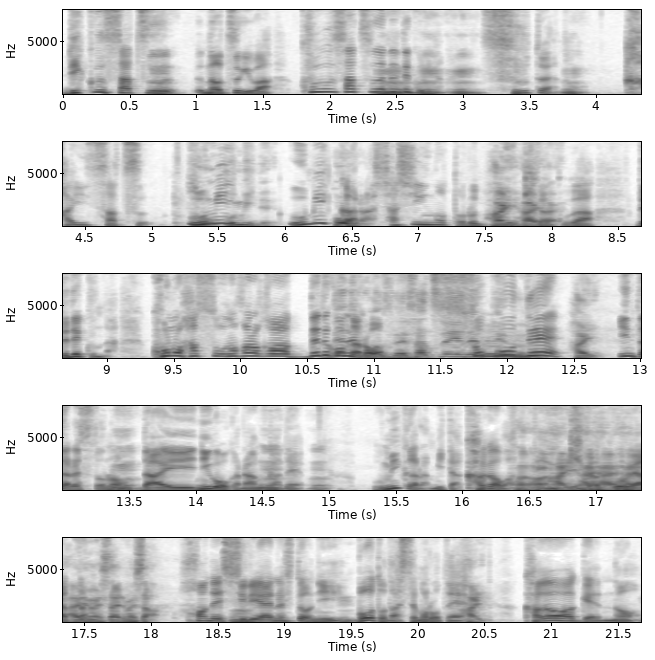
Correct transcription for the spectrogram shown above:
陸撮の次は空撮が出てくるやん。するとやな。海撮海海から写真を撮るっていう企画が出てくるんだ、この発想なかなか出てこんだろ？ねそこで、はい。インタレストの第2号かなんかで、海から見た香川っていう企画をやった。ありましたありました。ほんで知り合いの人にボート出してもろて、はい。香川県の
